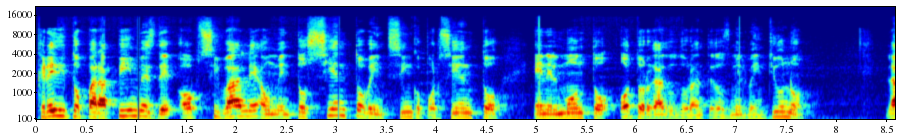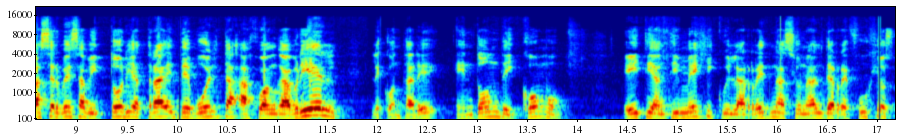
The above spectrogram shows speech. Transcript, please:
Crédito para pymes de Opsivale aumentó 125% en el monto otorgado durante 2021. La cerveza Victoria trae de vuelta a Juan Gabriel le contaré en dónde y cómo. ATT México y la Red Nacional de Refugios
